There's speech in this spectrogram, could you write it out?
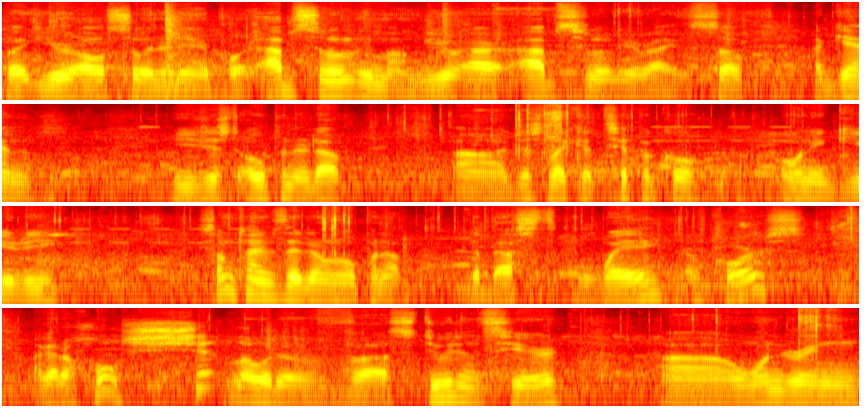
but you're also in an airport. Absolutely, mom. You are absolutely right. So again, you just open it up uh, just like a typical onigiri. Sometimes they don't open up the best way, of course. I got a whole shitload of uh, students here uh, wondering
